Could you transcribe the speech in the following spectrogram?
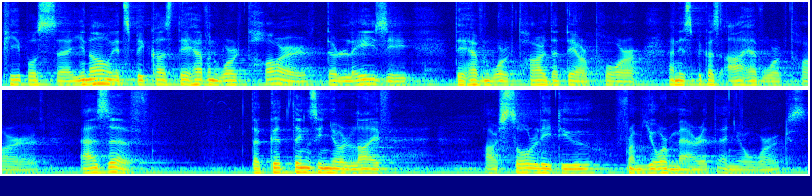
people say, you know, it's because they haven't worked hard, they're lazy, they haven't worked hard that they are poor, and it's because I have worked hard. As if the good things in your life are solely due from your merit and your works.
